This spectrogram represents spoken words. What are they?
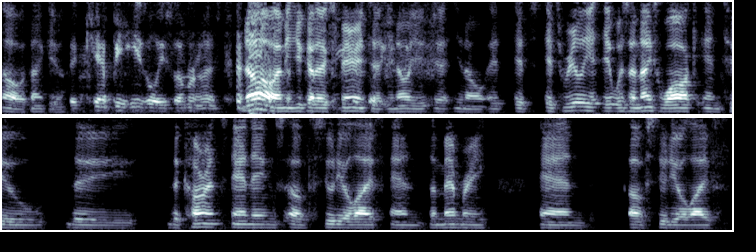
oh, thank you. It can't be easily summarized. no, I mean you got to experience it. You know, you it, you know it, it's it's really it was a nice walk into the the current standings of studio life and the memory and of studio life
